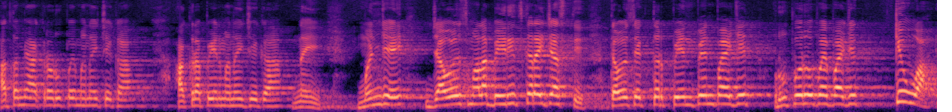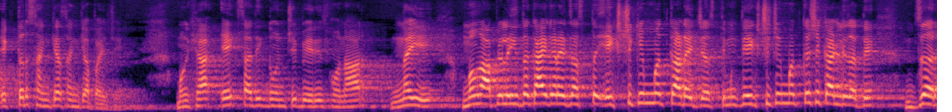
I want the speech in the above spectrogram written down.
आता मी अकरा रुपये म्हणायचे का? अकरा पेन म्हणायचे का? नाही. म्हणजे ज्यावेळेस मला बेरीज करायची असते त्यावेळेस एकतर पेन पेन पाहिजेत रुपये रुपये पाहिजेत किंवा एकतर संख्या संख्या पाहिजे. मग ह्या एक साधिक दोनची बेरीज होणार नाही. मग आपल्याला इथं काय करायचं असतं? एकची किंमत काढायची असते. मग ती एकची किंमत कशी काढली जाते? जर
